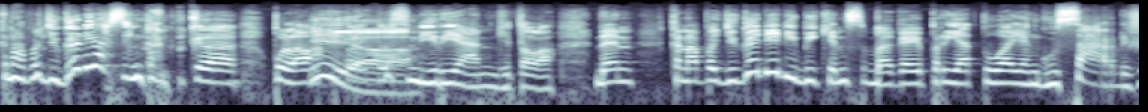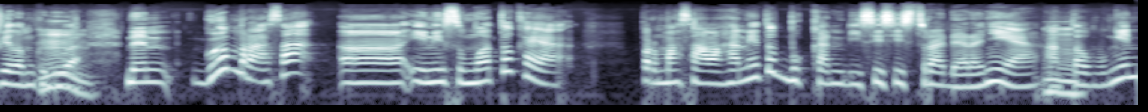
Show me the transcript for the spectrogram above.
Kenapa juga dia asingkan ke Pulau Akto Iya. itu sendirian gitu loh. Dan kenapa juga dia dibikin sebagai pria tua yang gusar di film kedua. Dan gue merasa eh, ini semua tuh kayak permasalahannya itu bukan di sisi sutradaranya ya atau mungkin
